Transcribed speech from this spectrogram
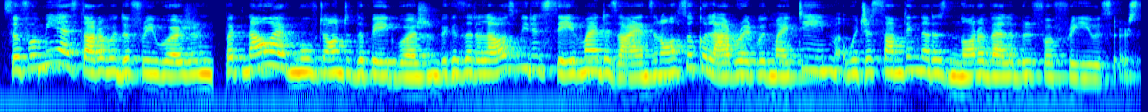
So for me, I started with the free version, but now I've moved on to the paid version because it allows me to save my designs and also collaborate with my team, which is something that is not available for free users.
